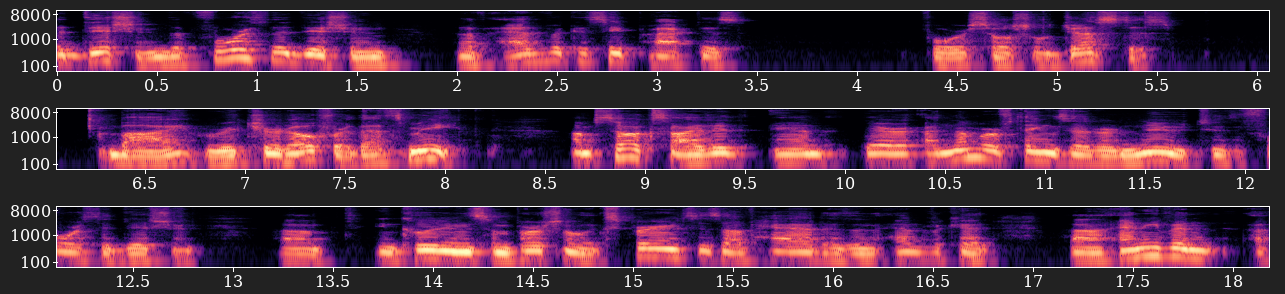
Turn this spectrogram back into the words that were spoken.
edition, the fourth edition of Advocacy Practice for Social Justice by Richard Hoefer. That's me. I'm so excited, and there are a number of things that are new to the fourth edition, um, including some personal experiences I've had as an advocate, uh, and even uh,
